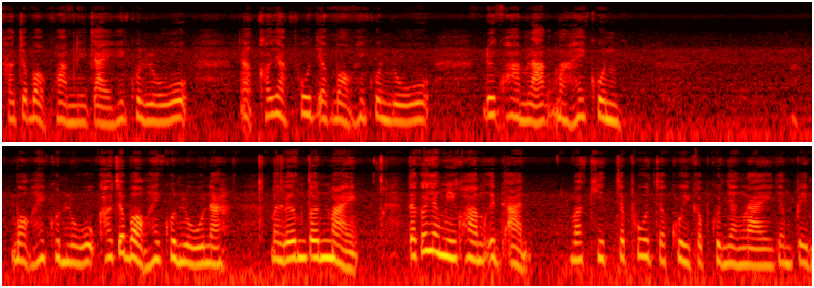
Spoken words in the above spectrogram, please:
เขาจะบอกความในใจให้คุณรู้เขาอยากพูดอยากบอกให้คุณรู้ ด้วยความรักมาให้คุณ บอกให้คุณรู้ เขาจะบอกให้คุณรู้นะมันเริ่มต้นใหม่ แต่ก็ยังมีความอึดอัดว่าคิดจะพูดจะคุยกับคุณอย่างไร ยังเป็น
